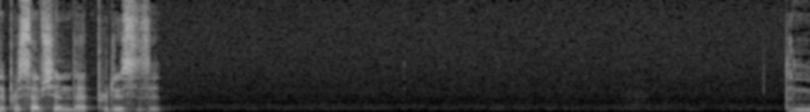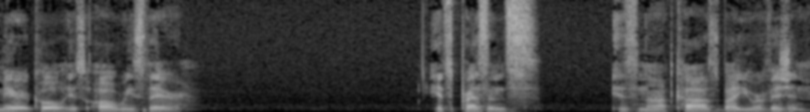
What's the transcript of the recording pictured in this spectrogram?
the perception that produces it. The miracle is always there. Its presence is not caused by your vision.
